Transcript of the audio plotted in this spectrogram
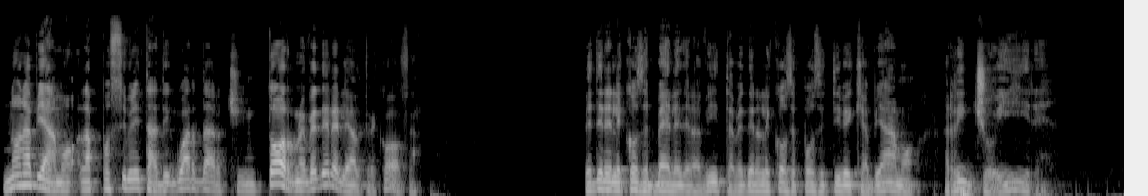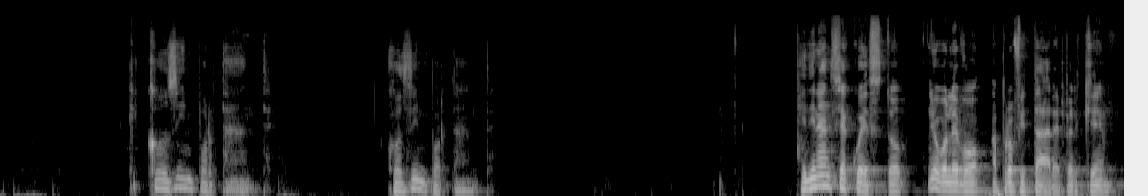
non abbiamo la possibilità di guardarci intorno e vedere le altre cose. Vedere le cose belle della vita, vedere le cose positive che abbiamo, rigioire. Che così importante, così importante. E dinanzi a questo io volevo approfittare perché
